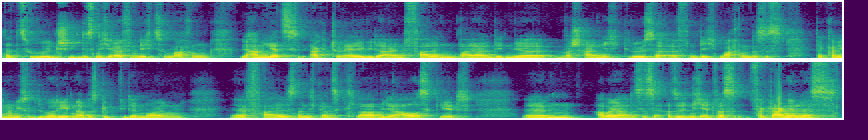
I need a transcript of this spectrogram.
dazu entschieden, das nicht öffentlich zu machen. Wir haben jetzt aktuell wieder einen Fall in Bayern, den wir wahrscheinlich größer öffentlich machen. Das ist, da kann ich noch nicht so drüber reden, aber es gibt wieder einen neuen Fall. Das ist noch nicht ganz klar, wie der ausgeht. Ähm, aber ja, das ist also nicht etwas Vergangenes,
